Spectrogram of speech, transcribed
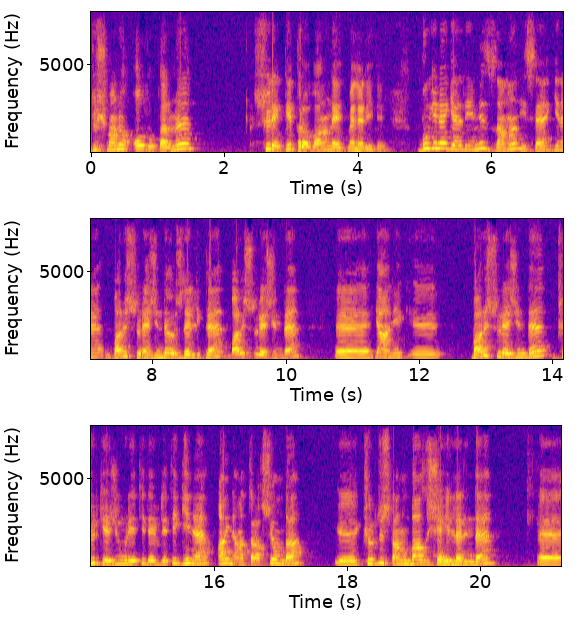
düşmanı olduklarını sürekli propaganda etmeleriydi. Bugüne geldiğimiz zaman ise yine barış sürecinde özellikle barış sürecinde e, yani e, barış sürecinde Türkiye Cumhuriyeti Devleti yine aynı atraksiyonda e, Kürdistan'ın bazı şehirlerinde e,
